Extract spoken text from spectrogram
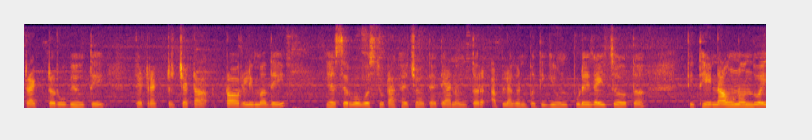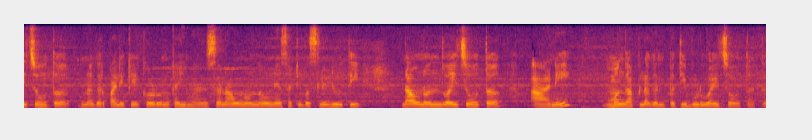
ट्रॅक्टर उभे होते. त्या ट्रॅक्टरच्या टा टॉर्लीमध्ये ह्या सर्व वस्तू टाकायच्या होत्या. त्यानंतर आपला गणपती घेऊन पुढे जायचं होतं. तिथे नाव नोंदवायचं होतं. नगरपालिकेकडून काही माणसं नाव नोंदवण्यासाठी बसलेली होती. नाव नोंदवायचं होतं आणि मग आपला गणपती बुडवायचा होता. तर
